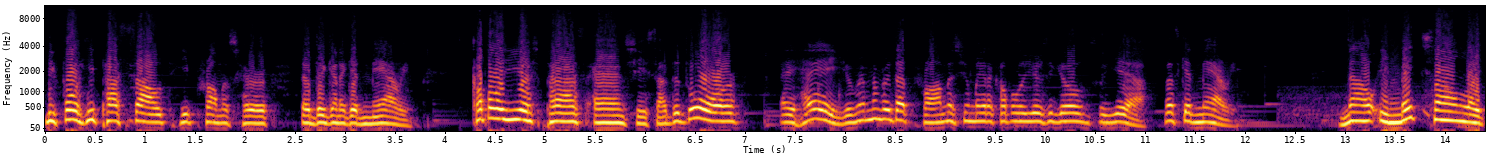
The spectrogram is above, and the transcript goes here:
before he passed out, he promised her that they're gonna get married. Couple of years pass, and she's at the door. Hey, hey, you remember that promise you made a couple of years ago? So yeah, let's get married. Now, it may sound like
